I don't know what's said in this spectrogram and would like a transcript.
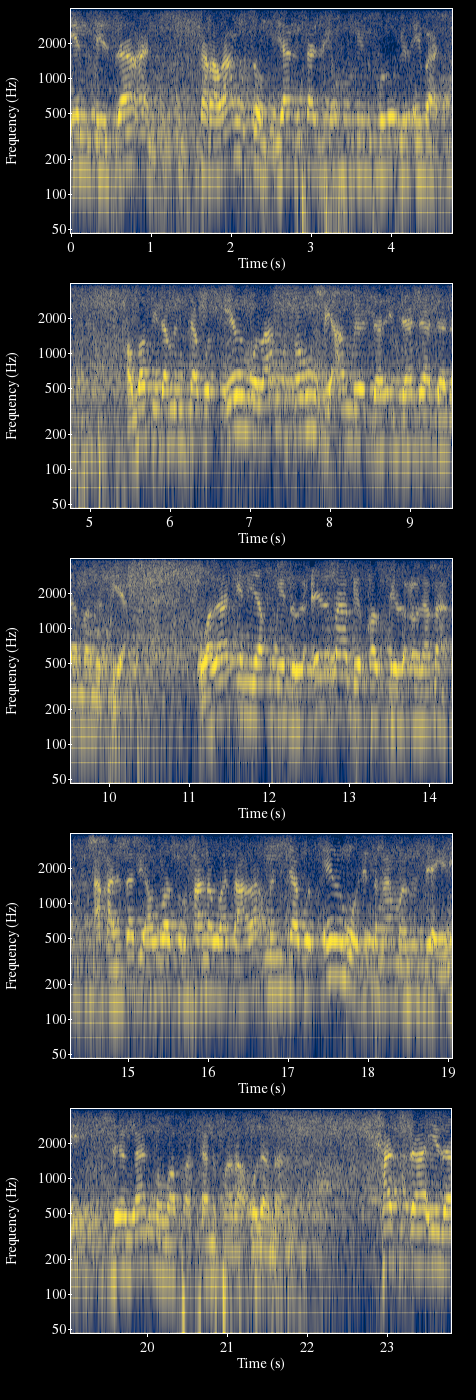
Intizaan secara langsung yang tazi'uhu min qulubil ibad. Allah tidak mencabut ilmu langsung diambil dari dada-dada manusia. Walakin yaqbidul ilma biqasdil ulama. Akan tetapi Allah Subhanahu wa taala mencabut ilmu di tengah manusia ini dengan mewafatkan para ulama hatta idza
